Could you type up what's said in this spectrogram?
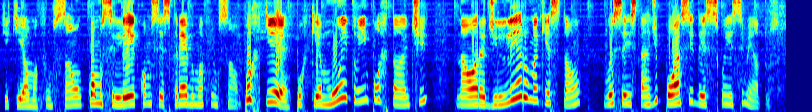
o que, é uma função, como se lê, como se escreve uma função. Por quê? Porque é muito importante, na hora de ler uma questão, você estar de posse desses conhecimentos.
